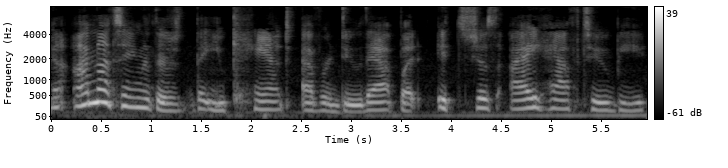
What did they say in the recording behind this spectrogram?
And I'm not saying that there's that you can't ever do that, but it's just I have to be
